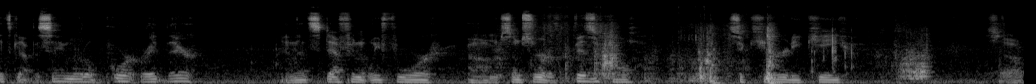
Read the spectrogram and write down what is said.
it's got the same little port right there. And that's definitely for um, some sort of physical security key. So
